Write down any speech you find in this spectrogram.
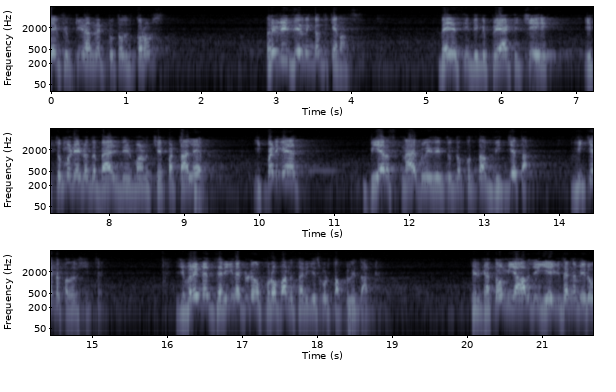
take fifteen hundred two thousand crores of the canals దయచేసి దీన్ని ప్రియారిటీ ఇచ్చి ఈ తుమ్మడి వద్ద బ్యారేజ్ నిర్మాణం చేపట్టాలి. ఇప్పటికైనా బీఆర్ఎస్ నాయకులు ఏదైతుందో కొంత విజ్ఞత విజ్ఞత ప్రదర్శించండి. ఎవరైనా జరిగినటువంటి ఒక పొరపాటు సరి చేసుకోవడం తప్పలేదు దాంట్లో మీరు గతం మీ ఆలోచన ఏ విధంగా మీరు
